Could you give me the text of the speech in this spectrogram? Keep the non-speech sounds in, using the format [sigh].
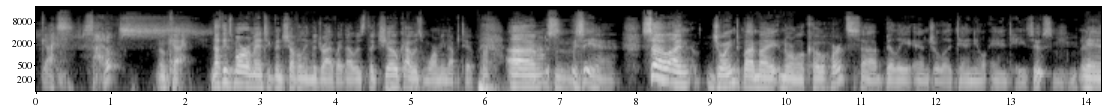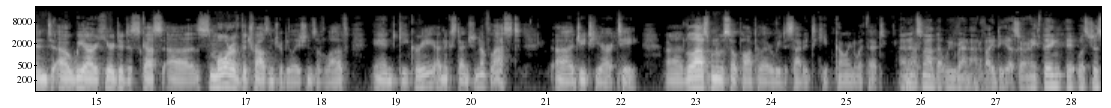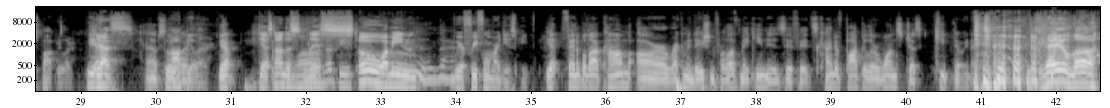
Guys. Silence. Okay. Nothing's more romantic than shoveling the driveway. That was the joke I was warming up to. Um, s- s- yeah. So I'm joined by my normal cohorts, uh, Billy, Angela, Daniel, and Jesus. And uh, we are here to discuss uh, some more of the trials and tribulations of love and geekery, an extension of last uh, GTRT. Uh, the last one was so popular, we decided to keep going with it. And it's not that we ran out of ideas or anything. It was just popular. Yeah, Yes. absolutely. Popular. Yep. Yes, not on this list. Oh, I mean, we're freeform ideas people. Yep, Fanable.com, our recommendation for lovemaking is if it's kind of popular once, just keep doing it. [laughs] They [laughs] love.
